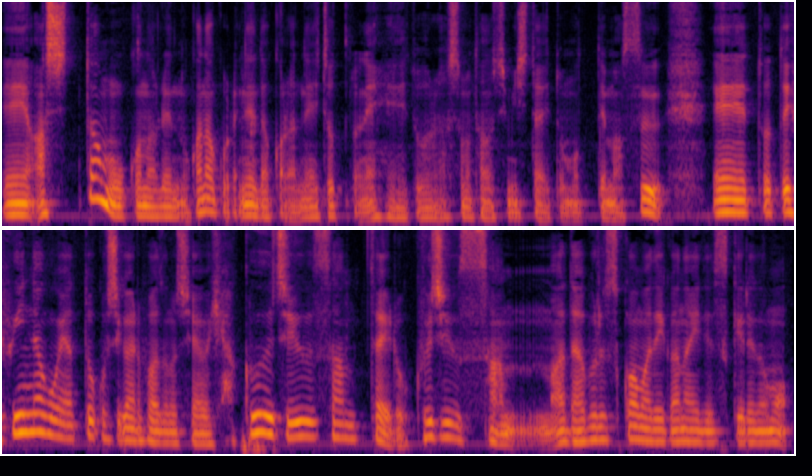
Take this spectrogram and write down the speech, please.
えー、明日も行われるのかなこれね。だからね、ちょっとね、えっ、ー、と、明日も楽しみにしたいと思ってます。えっ、ー、と、で、フィン名古屋と越谷ファーズの試合は113対63。まあ、ダブルスコアまでいかないですけれども、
